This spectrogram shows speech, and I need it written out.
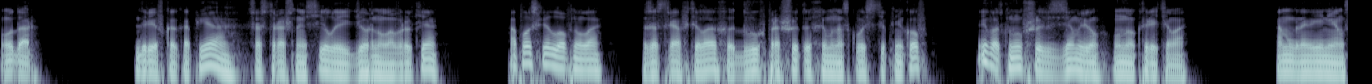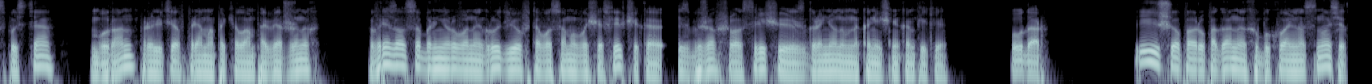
Удар. Древко копья со страшной силой дернуло в руке, а после лопнуло, застряв в телах двух прошитых им насквозь степняков и воткнувшись в землю у ног третьего. А мгновением спустя Буран, пролетев прямо по телам поверженных, врезался бронированной грудью в того самого счастливчика, избежавшего встречи с граненым наконечником пики. Удар. И еще пару поганых буквально сносит,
